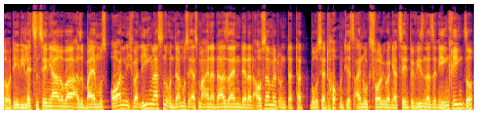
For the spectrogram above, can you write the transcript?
So, die, die letzten zehn Jahre war, also Bayern muss ordentlich was liegen lassen und dann muss erstmal einer da sein, der das aufsammelt und das hat Borussia Dortmund jetzt eindrucksvoll über ein Jahrzehnt bewiesen, dass sie nicht hinkriegen, so.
